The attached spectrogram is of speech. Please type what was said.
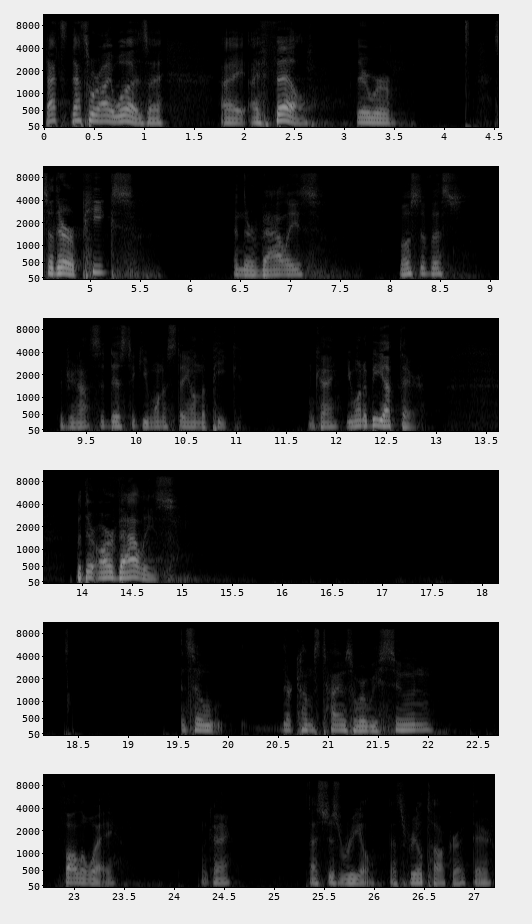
that's, that's where I was. I, I, I fell. There were, so there are peaks and there are valleys. Most of us, if you're not sadistic, you want to stay on the peak. Okay? You want to be up there. But there are valleys. And so there comes times where we soon fall away. Okay? That's just real. That's real talk right there.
